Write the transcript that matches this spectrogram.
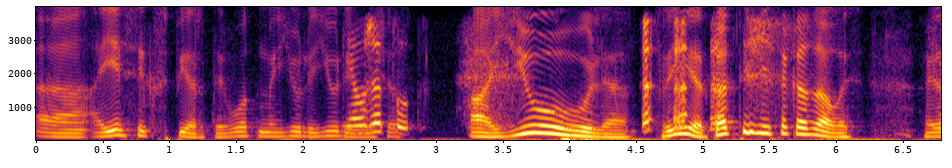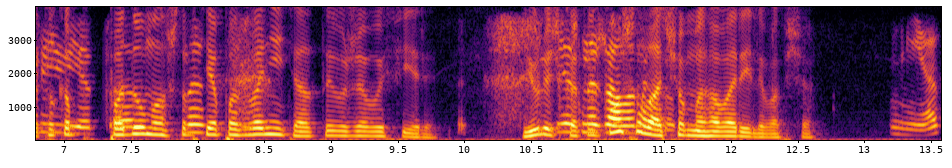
а есть эксперты. Вот мы Юля Юрьевна Я уже щас- тут. А, Юля, привет. Как ты здесь оказалась? Я только Привет, а, подумал, чтобы мы- тебе позвонить, а ты уже в эфире. Юлечка, Я ты слушала, о чем мы говорили вообще? Нет.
